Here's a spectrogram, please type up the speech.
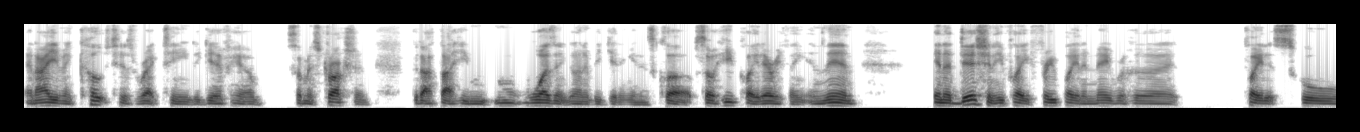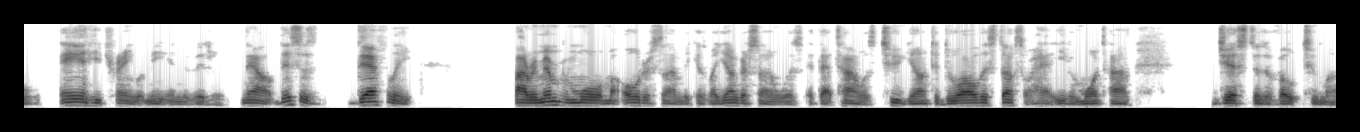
and I even coached his rec team to give him some instruction that I thought he wasn't going to be getting in his club. So he played everything. And then in addition, he played free play in the neighborhood, played at school, and he trained with me individually. Now, this is definitely I remember more with my older son because my younger son was at that time was too young to do all this stuff. So I had even more time just to devote to my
